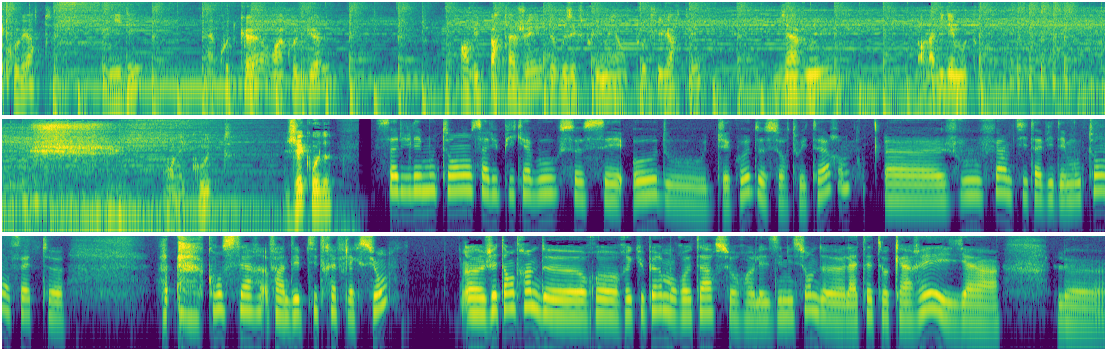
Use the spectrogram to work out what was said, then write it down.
découverte Une idée Un coup de cœur ou un coup de gueule? Envie de partager, de vous exprimer en toute liberté? Bienvenue dans la vie des moutons. On écoute. J'écoute. Salut les moutons, salut Picabooks, c'est Aude ou J-Code sur Twitter. Euh, je vous fais un petit avis des moutons, en fait, euh, enfin, des petites réflexions. Euh, j'étais en train de récupérer mon retard sur les émissions de La tête au carré. il y a le,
